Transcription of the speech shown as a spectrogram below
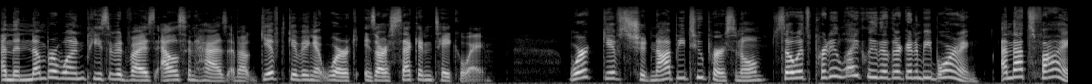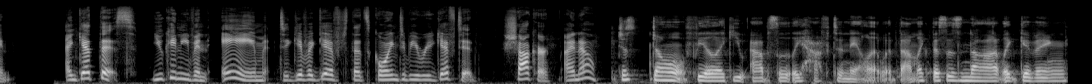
And the number one piece of advice Alison has about gift giving at work is our second takeaway. Work gifts should not be too personal, so it's pretty likely that they're going to be boring. And that's fine. And get this you can even aim to give a gift that's going to be regifted. Shocker. I know. Just don't feel like you absolutely have to nail it with them. Like, this is not like giving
